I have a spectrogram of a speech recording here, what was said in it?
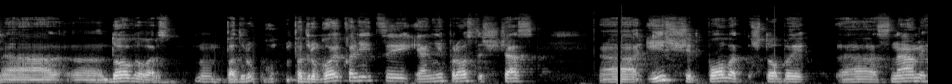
а, а договор с по, друг, по другой коалиции, и они просто сейчас э, ищут повод, чтобы э, с нами,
